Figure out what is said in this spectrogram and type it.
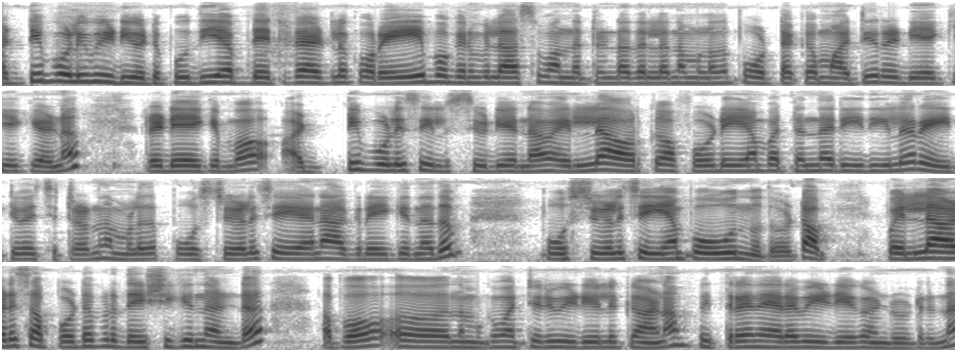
അടിപൊളി വീഡിയോ ഇട്ട് പുതിയ അപ്ഡേറ്റഡ് ആയിട്ടുള്ള കുറേ ബൊഗൻ വിലാസ് വന്നിട്ടുണ്ട്. അതെല്ലാം നമ്മളൊന്ന് പോട്ടൊക്കെ മാറ്റി റെഡിയാക്കിയൊക്കെയാണ് റെഡി ആക്കുമ്പോൾ അടിപൊളി സെയിൽസ് വീഡിയോ ഉണ്ടാവും എല്ലാവർക്കും അഫോർഡ് ചെയ്യാൻ പറ്റുന്ന രീതിയിൽ റേറ്റ് വെച്ചിട്ടാണ് നമ്മൾ പോസ്റ്റുകൾ ചെയ്യാൻ ആഗ്രഹിക്കുന്നതും പോസ്റ്റുകൾ ചെയ്യാൻ പോകുന്നതും കേട്ടോ. അപ്പോൾ എല്ലാവരുടെയും സപ്പോർട്ട് പ്രതീക്ഷിക്കുന്നുണ്ട്. അപ്പോൾ നമുക്ക് മറ്റൊരു വീഡിയോയിൽ കാണാം. അപ്പോൾ ഇത്രയും നേരം വീഡിയോ കണ്ടുകൊണ്ടിരുന്ന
